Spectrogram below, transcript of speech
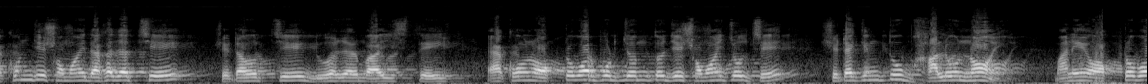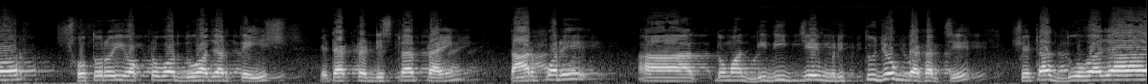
এখন যে সময় দেখা যাচ্ছে সেটা হচ্ছে দু হাজার এখন অক্টোবর পর্যন্ত যে সময় চলছে সেটা কিন্তু ভালো নয়। মানে অক্টোবর সতেরোই অক্টোবর দু হাজার তেইশ এটা একটা ডিস্টার্ব টাইম তারপরে তোমার দিদির যে মৃত্যুযোগ দেখাচ্ছে সেটা দু হাজার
